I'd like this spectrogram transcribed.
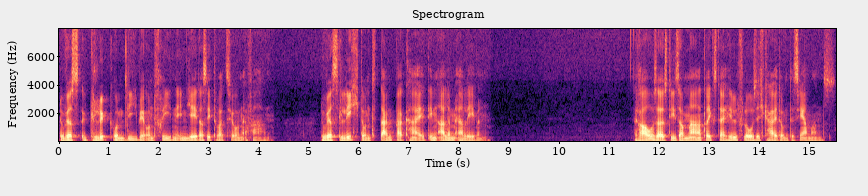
Du wirst Glück und Liebe und Frieden in jeder Situation erfahren. Du wirst Licht und Dankbarkeit in allem erleben. Raus aus dieser Matrix der Hilflosigkeit und des Jammerns.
